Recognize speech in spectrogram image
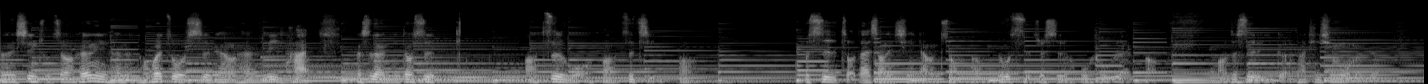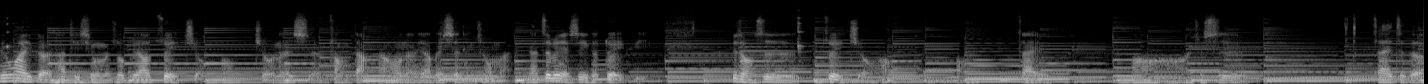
可能信主之后，可是你很很会做事，那样很厉害，可是呢，你都是。啊，自我啊，自己啊，不是走在上帝心当中啊，如此就是糊涂人啊，好，这是一个他提醒我们的另外一个，他提醒我们说不要醉酒啊，酒能使人放荡，然后呢要被圣灵充满。那这边也是一个对比，一种是醉酒哈，啊，在啊就是在这个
